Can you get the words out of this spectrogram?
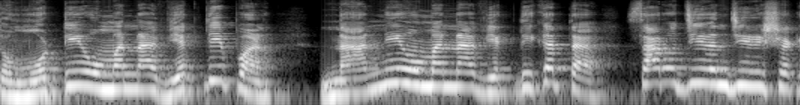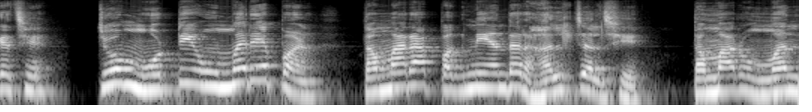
તો મોટી ઉંમરના વ્યક્તિ પણ નાની ઉંમરના વ્યક્તિ કરતાં સારું જીવન જીવી શકે છે. જો મોટી ઉંમરે પણ તમારા પગની અંદર હલચલ છે, તમારું મન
